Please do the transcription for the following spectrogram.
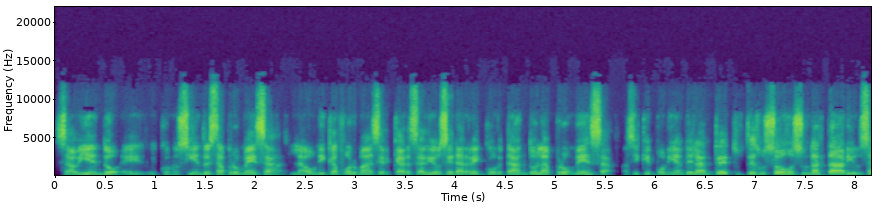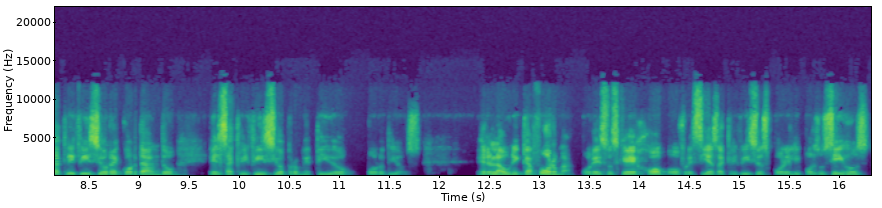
sabiendo, eh, conociendo esta promesa, la única forma de acercarse a Dios era recordando la promesa. Así que ponían delante de, sus ojos un altar y un sacrificio recordando el sacrificio prometido por Dios. Era la única forma. Por eso es que Job ofrecía sacrificios por él y por sus hijos,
